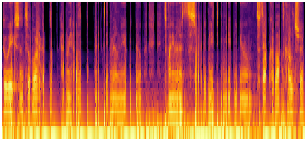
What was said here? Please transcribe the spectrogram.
two weeks into work. Like, can we have a meeting? email me 20 minutes sorry meeting me and you to talk about culture.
